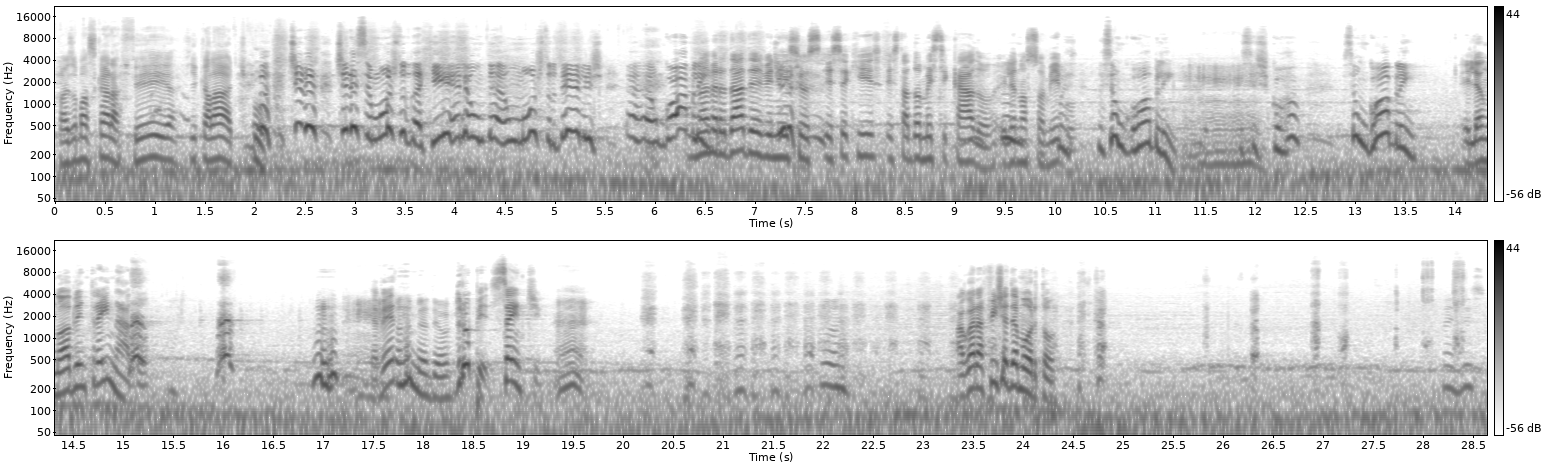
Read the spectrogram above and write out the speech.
faz umas cara feia, fica lá, tipo. Tira, tira esse monstro daqui, ele é um, é um monstro deles, é, é um goblin. Na verdade, Vinícius, esse aqui está domesticado. Ele é nosso amigo. Mas esse é um goblin. Esse, go... esse é um goblin. Ele é um goblin treinado. Quer ver? Ah, meu Deus. Drup, sente. Agora ficha de morto. Mas isso,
